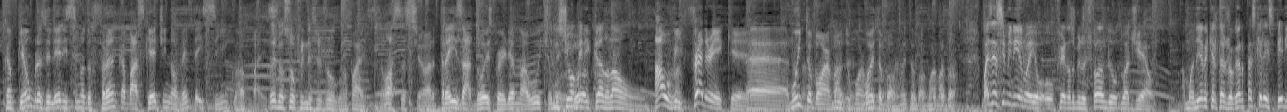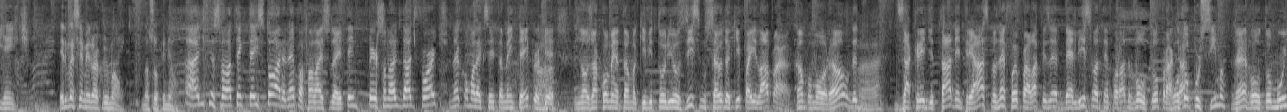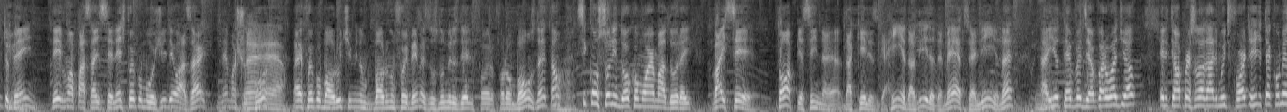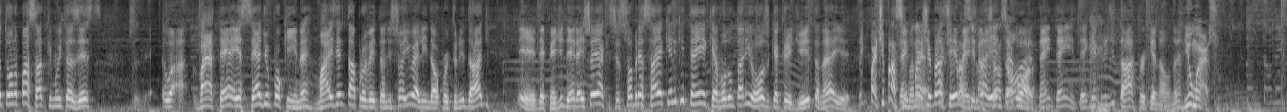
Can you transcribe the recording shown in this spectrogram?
campeão brasileiro em cima do Franca Basquete em 95, rapaz. Lembra eu sofri nesse jogo, rapaz? Nossa senhora, 3 a 2 perdemos na última. Eles tinham um americano lá, um. Alvin Frederick. É, muito bom, armador. Muito bom, Muito bom, muito bom, muito armador. bom. Mas esse menino aí, o, o Fernando Minuti, falando do, do Adiel, a maneira que ele tá jogando, parece que ele é experiente. Ele vai ser melhor que o irmão, na sua opinião? Ah, é difícil falar, tem que ter história, né, pra falar isso daí. Tem personalidade forte, né, como o Alexei também tem, porque nós já comentamos aqui, vitoriosíssimo, saiu daqui pra ir lá pra Campo Mourão, É. desacreditado, entre aspas, né, foi pra lá, fez uma belíssima temporada, voltou pra Voltou cá. por cima. né? Voltou muito bem. Teve uma passagem excelente, foi pro Mogi, deu azar, né? Machucou. É. Aí foi pro Bauru, o time não, Bauru não foi bem, mas os números dele foram, foram bons, né? Então, se consolidou como um armador aí. Vai ser top, assim, né? Daqueles Guerrinha da vida, Demetrius, Elinho, né? Aí o tempo vai dizer. Agora o Adiel, ele tem uma personalidade muito forte, a gente até comentou ano passado que muitas vezes vai até, excede um pouquinho, né? Mas ele tá aproveitando isso aí, o Elinho dá oportunidade. E depende dele, é isso aí. Se sobressai é aquele que tem, que é voluntarioso, que acredita, né? E Tem que partir pra tem cima, que né? partir pra cima, é isso A aí. é Então, agora. é, tem, tem, tem que acreditar, por que não, né? E o Márcio?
